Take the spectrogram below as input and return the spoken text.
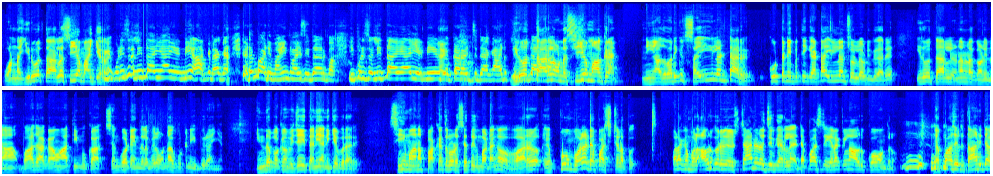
உன்னை இருபத்தாறுல சிஎம் ஆக்கிடுறேன். இப்படி சொல்லித்தாயா? என்னையும் ஆக்குறாங்க. எடப்பாடி மைண்ட் வாய்ஸ் இதா இருக்கும். இப்படி சொல்லித்தாயா? இப்படி உட்கார வச்சுட்டாங்க. அடுத்து இருபத்தாறுல உன்னை சிஎம் ஆக்குறேன். நீ அது வரைக்கும் சைலண்டா இரு. கூட்டணி பத்தி கேட்டா இல்லைன்னு சொல்லு அப்படின்றாரு இருபத்தாறுல என்ன நடக்கும் அப்படின்னா பாஜகவும் அதிமுக செங்கோட்டை இந்த தலைமையில் ஒண்ணா கூட்டணிக்கு போயிடுவாங்க இந்த பக்கம் விஜய் தனியா நிக்க போறாரு. சீமான பக்கத்தோட சேர்த்துக்க மாட்டாங்க. வர எப்பவும் போல டெபாசிட் இழப்பு. வழக்கம் போல அவருக்கு ஒரு ஸ்டாண்டர்ட் வச்சிருக்காருல்ல டெபாசிட் இலக்கெல்லாம் அவருக்கு கோவம் வந்துடும் டெபாசிட் தாண்டிட்டா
